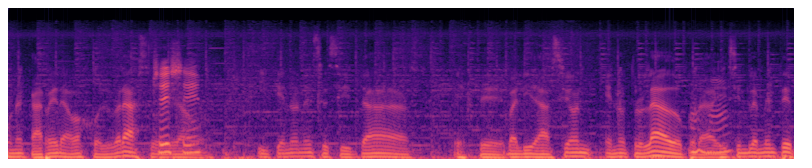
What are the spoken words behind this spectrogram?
una, carrera bajo el brazo y que no necesitas este, validación en otro lado por ahí, simplemente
